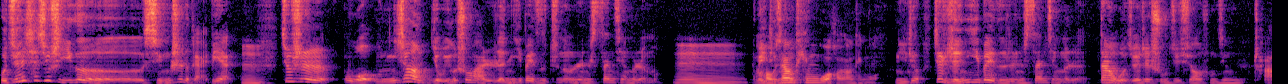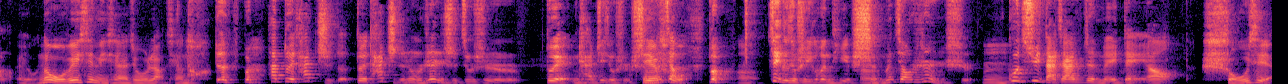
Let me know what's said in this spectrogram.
我觉得它就是一个形式的改变，嗯就是我，你知道有一个说法，人一辈子只能认识三千个人吗？嗯，没好像听听过，好像听过。你听，就人一辈子认识三千个人，但嗯是我觉得这数据需要重新查了。哎呦，那我微信里现在就有两千多 对，不是他对他指的，对他指的那种认识，就是对，你看这就是什接么叫，不，嗯这个就是一个问题，什么叫认识？嗯，过去大家认为得要熟悉，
